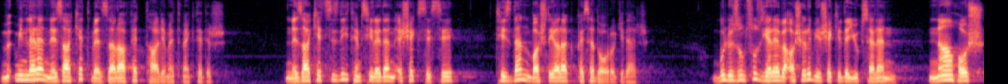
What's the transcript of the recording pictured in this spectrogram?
müminlere nezaket ve zarafet talim etmektedir. Nezaketsizliği temsil eden eşek sesi, tizden başlayarak pese doğru gider. Bu lüzumsuz yere ve aşırı bir şekilde yükselen, nahoş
